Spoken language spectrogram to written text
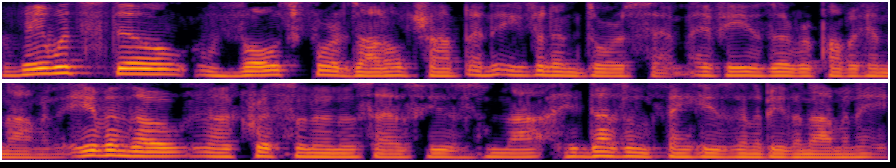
they would still vote for Donald Trump and even endorse him if he's the Republican nominee, even though uh, Chris Sununu says he's not, he doesn't think he's going to be the nominee.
